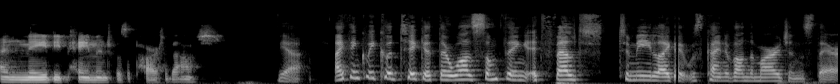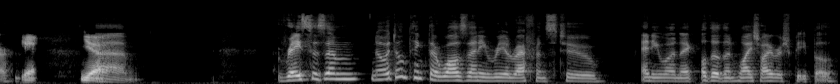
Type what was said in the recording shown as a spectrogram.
and maybe payment was a part of that Yeah. I think we could tick it. There was something, it felt to me like it was kind of on the margins there. yeah yeah Um, racism? No, I don't think there was any real reference to anyone other than white Irish people.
